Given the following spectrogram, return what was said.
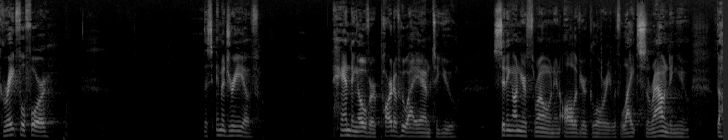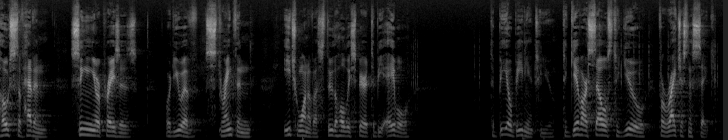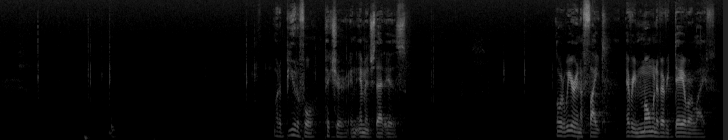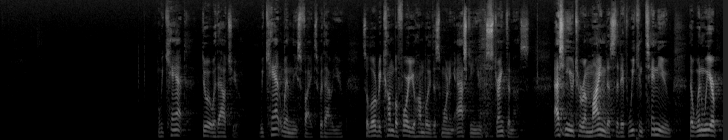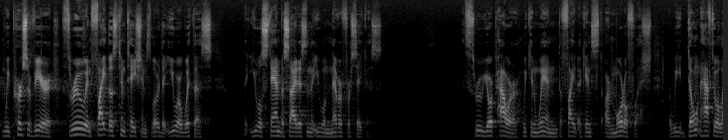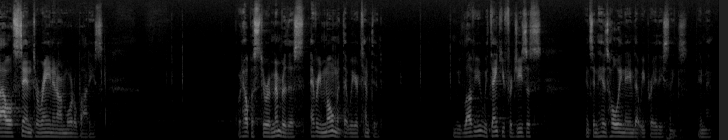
Grateful for this imagery of handing over part of who I am to you, sitting on your throne in all of your glory, with light surrounding you, the hosts of heaven singing your praises, Lord, you have strengthened each one of us through the Holy Spirit to be able to be obedient to you, to give ourselves to you for righteousness' sake. What a beautiful picture and image that is. Lord, we are in a fight every moment of every day of our life. We can't do it without you. We can't win these fights without you. So, Lord, we come before you humbly this morning, asking you to strengthen us, asking you to remind us that if we continue, that when we, are, we persevere through and fight those temptations, Lord, that you are with us, that you will stand beside us, and that you will never forsake us. Through your power, we can win the fight against our mortal flesh, that we don't have to allow sin to reign in our mortal bodies. Lord, help us to remember this every moment that we are tempted. We love you. We thank you for Jesus. It's in his holy name that we pray these things. Amen.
